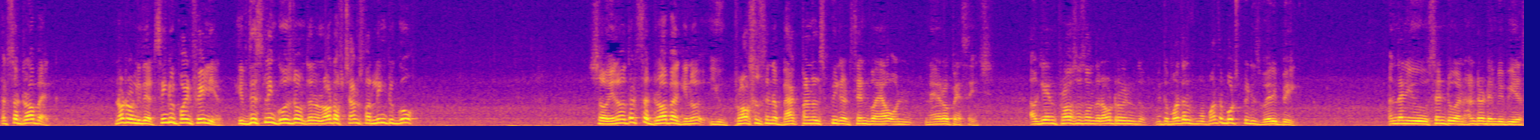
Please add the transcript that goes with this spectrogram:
That's the drawback. Not only that single point failure. If this link goes down there are a lot of chance for link to go. So you know that's the drawback you know you process in a back panel speed and send via on narrow passage again process on the router the, with the mother motherboard speed is very big. And then you send to an 100 mbps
